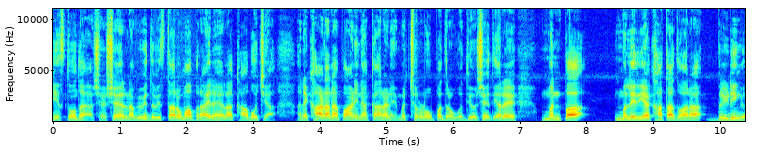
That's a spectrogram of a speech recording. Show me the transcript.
કેસ નોંધાયા છે. શહેરના વિવિધ વિસ્તારોમાં ભરાઈ રહેલા ખાબોચિયા અને ખાડાના પાણીના કારણે મચ્છરોનો ઉપદ્રવ વધ્યો છે. ત્યારે મનપા મલેરિયા ખાતા દ્વારા બ્રીડિંગ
